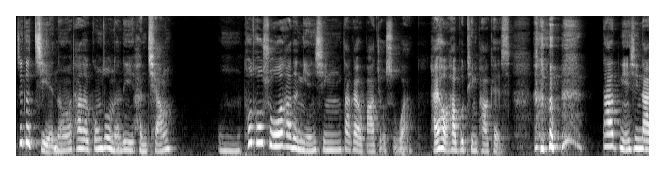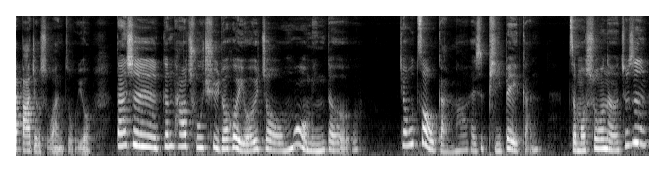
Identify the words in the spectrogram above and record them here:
这个姐呢，她的工作能力很强，嗯，偷偷说她的年薪大概有八九十万，还好她不听 Podcast，她年薪大概八九十万左右，但是跟她出去都会有一种莫名的焦躁感吗？还是疲惫感？怎么说呢？就是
